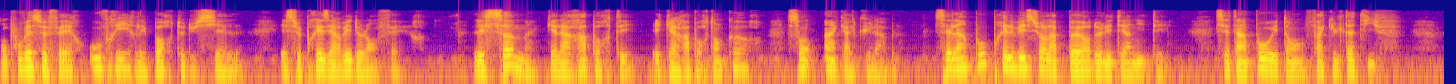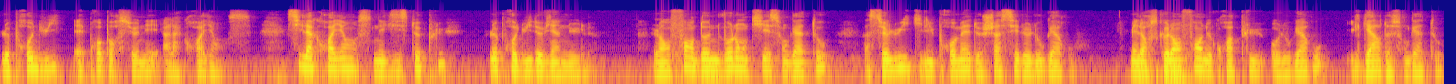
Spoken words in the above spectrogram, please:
on pouvait se faire ouvrir les portes du ciel et se préserver de l'enfer. Les sommes qu'elle a rapportées et qu'elle rapporte encore sont incalculables c'est l'impôt prélevé sur la peur de l'éternité. Cet impôt étant facultatif, le produit est proportionné à la croyance. Si la croyance n'existe plus, le produit devient nul. L'enfant donne volontiers son gâteau à celui qui lui promet de chasser le loup-garou. Mais lorsque l'enfant ne croit plus au loup-garou, il garde son gâteau.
